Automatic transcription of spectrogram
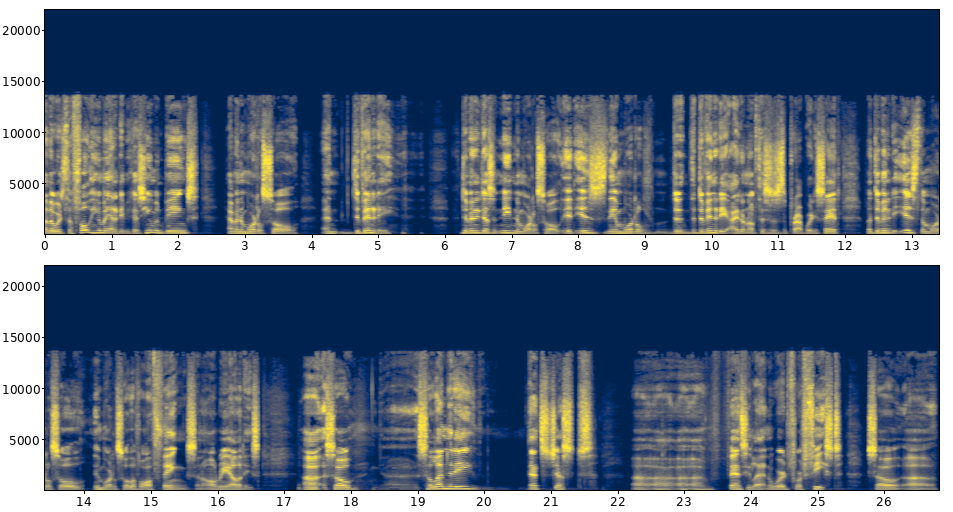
In other words, the full humanity, because human beings have an immortal soul, and divinity divinity doesn't need an immortal soul. It is the immortal, the, the, divinity. I don't know if this is the proper way to say it, but divinity is the mortal soul, immortal soul of all things and all realities. Uh, so, uh, solemnity, that's just uh, a, a, fancy Latin word for feast. So uh,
